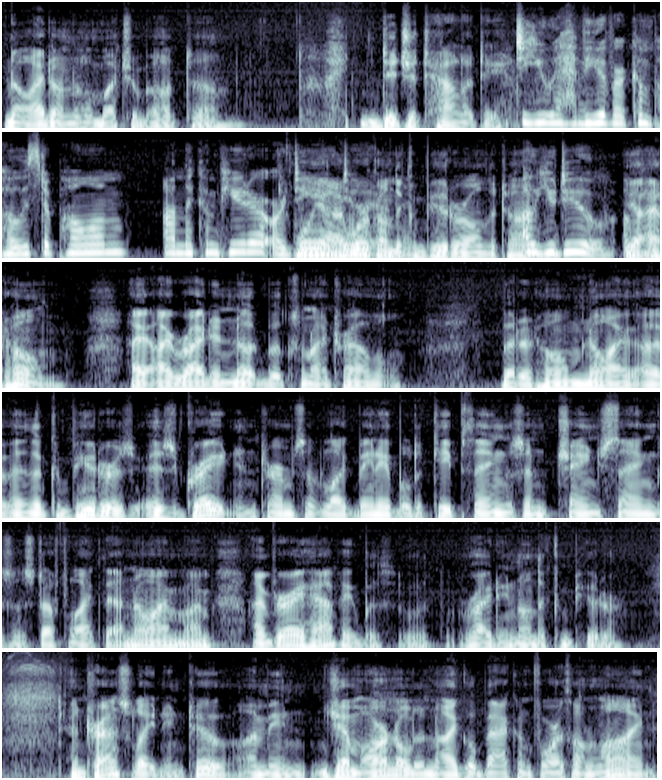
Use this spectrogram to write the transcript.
no, I don't know much about uh, digitality. Do you have you ever composed a poem on the computer, or do oh you? yeah, I work on the computer all the time. Oh, you do? Yeah, at home. I, I write in notebooks when I travel, but at home, no. I, I and the computer is, is great in terms of like being able to keep things and change things and stuff like that. No, I'm I'm I'm very happy with, with writing on the computer, and translating too. I mean, Jim Arnold and I go back and forth online.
